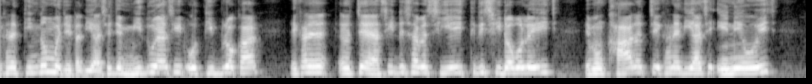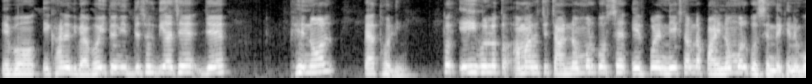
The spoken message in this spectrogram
এখানে তিন নম্বর যেটা দিয়ে আছে যে মৃদু অ্যাসিড ও তীব্র ক্ষার, এখানে হচ্ছে অ্যাসিড হিসাবে CH three C double H এবং ক্ষার হচ্ছে এখানে দিয়ে আছে এনএওইচ এবং এখানে ব্যবহৃত নির্দেশক দিয়ে আছে যে ফেনল প্যাথলিন। তো এই হলো তো আমার হচ্ছে চার নম্বর কোশ্চেন এরপরে নেক্সট আমরা পাঁচ নম্বর কোশ্চেন দেখে নেব।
